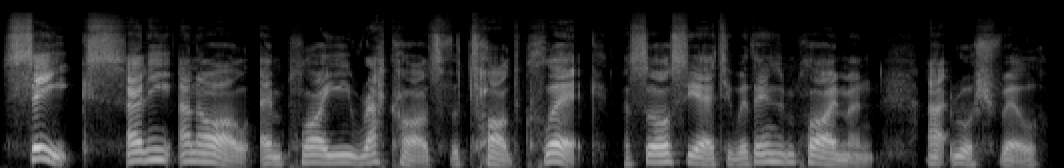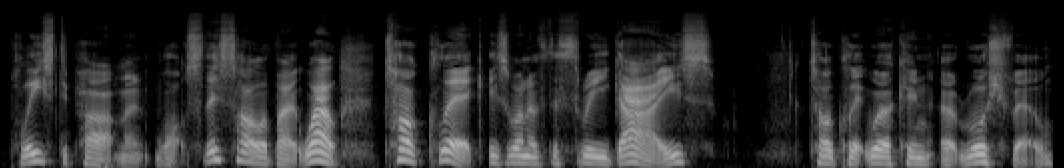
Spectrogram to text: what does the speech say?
seeks any and all employee records for Todd Click associated with his employment at Rushville Police Department. What's this all about? Well, Todd Click is one of the three guys Todd Click working at Rushville.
